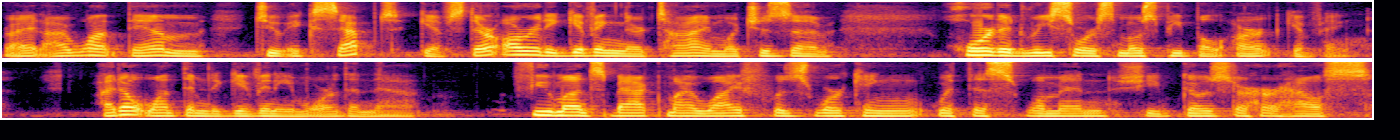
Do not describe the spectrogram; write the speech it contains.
right? I want them to accept gifts. They're already giving their time, which is a hoarded resource most people aren't giving. I don't want them to give any more than that few months back, my wife was working with this woman. She goes to her house,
